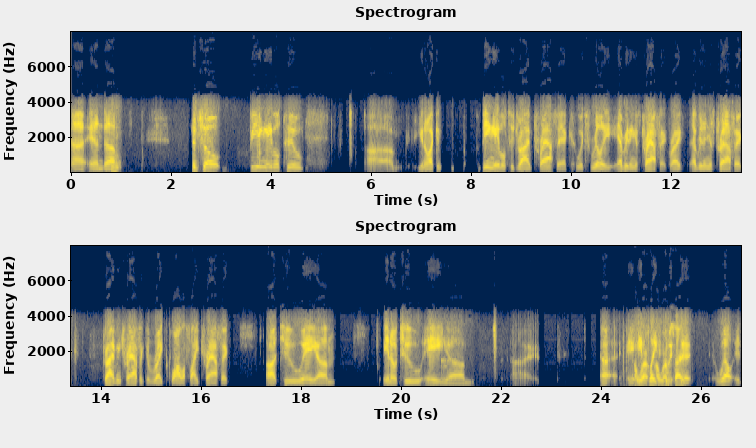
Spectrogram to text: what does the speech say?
Uh, and um, and so being able to um, you know, I can being able to drive traffic, which really everything is traffic, right? Everything is traffic. Driving traffic, the right qualified traffic, uh, to a um, you know to a um, uh, a, A web- place a which the- well, it's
